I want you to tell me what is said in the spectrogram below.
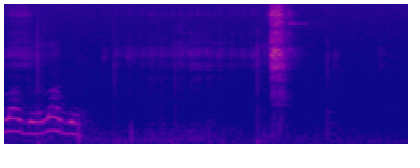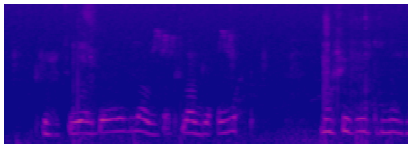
لاقى لاقى رحت واحدة لاقى تلاقي واحدة ما شفت الناس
